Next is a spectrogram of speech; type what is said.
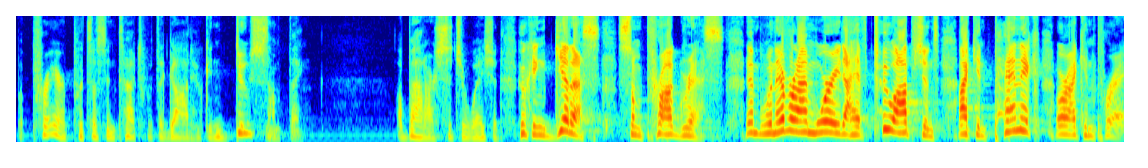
But prayer puts us in touch with the God who can do something about our situation, who can get us some progress. And whenever I'm worried, I have two options I can panic or I can pray.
